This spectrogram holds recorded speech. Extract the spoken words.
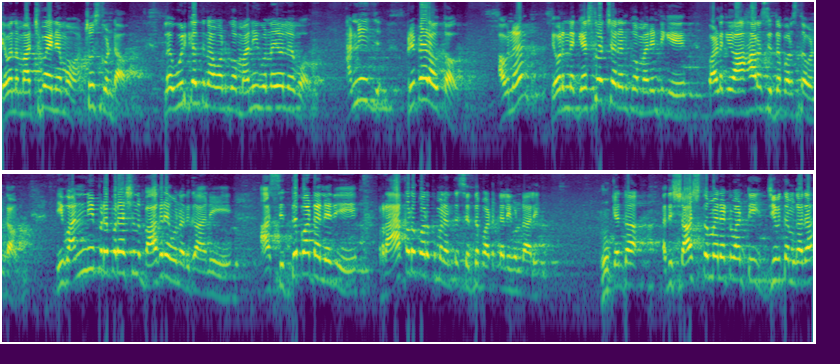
ఏమన్నా మర్చిపోయినేమో చూసుకుంటావు. లేదా ఊరికి వెళ్తున్నావు అనుకో మనీ ఉన్నాయో లేవో? అన్నీ ప్రిపేర్ అవుతావు. అవునా? ఎవరైనా గెస్ట్లు వచ్చారనుకో మన ఇంటికి వాళ్ళకి ఆహారం సిద్ధపరుస్తూ ఉంటాం. ఇవన్నీ ప్రిపరేషన్ బాగానే ఉన్నది కానీ ఆ సిద్ధపాటు అనేది రాకడ కొరకు మనం ఎంత సిద్ధపాటు కలిగి ఉండాలి? ఇంకెంత అది శాశ్వతమైనటువంటి జీవితం కదా?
